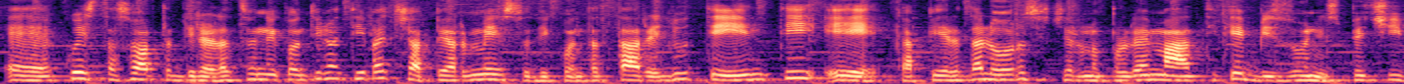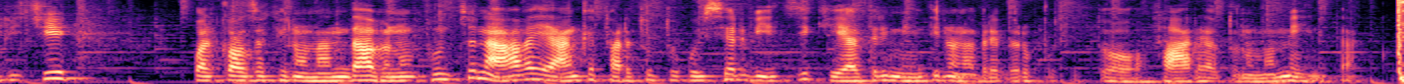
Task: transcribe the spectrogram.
Eh, questa sorta di relazione continuativa ci ha permesso di contattare gli utenti e capire da loro se c'erano problematiche, bisogni specifici, qualcosa che non andava, non funzionava e anche fare tutti quei servizi che altrimenti non avrebbero potuto fare autonomamente.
